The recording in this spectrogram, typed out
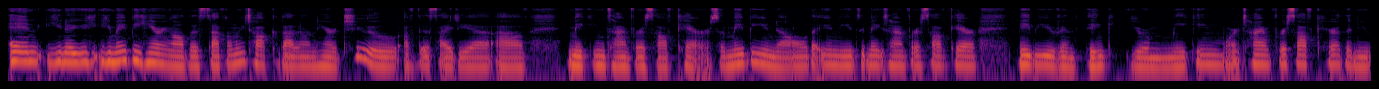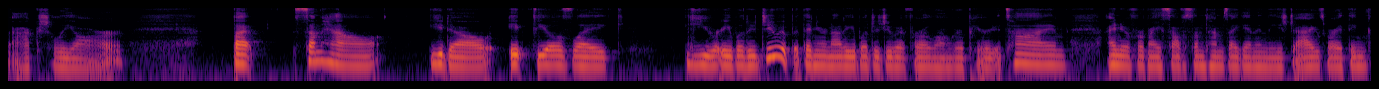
And you know, you, you may be hearing all this stuff, and we talk about it on here too of this idea of making time for self care. So maybe you know that you need to make time for self care. Maybe you even think you're making more time for self care than you actually are. But somehow, you know, it feels like you are able to do it, but then you're not able to do it for a longer period of time. I know for myself, sometimes I get in these jags where I think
